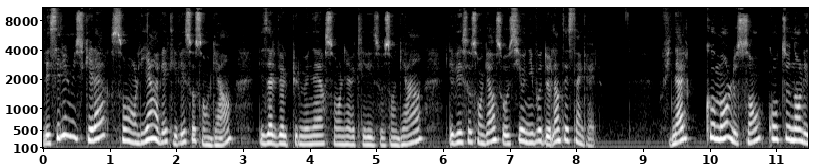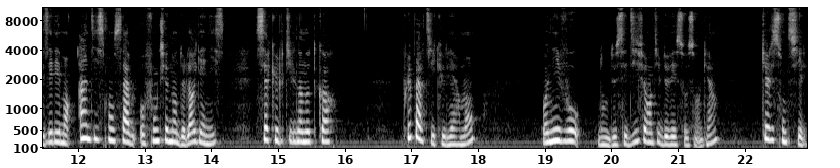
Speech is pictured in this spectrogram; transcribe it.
Les cellules musculaires sont en lien avec les vaisseaux sanguins, les alvéoles pulmonaires sont en lien avec les vaisseaux sanguins, les vaisseaux sanguins sont aussi au niveau de l'intestin grêle. Au final, comment le sang, contenant les éléments indispensables au fonctionnement de l'organisme, circule-t-il dans notre corps? Plus particulièrement, au niveau donc, de ces différents types de vaisseaux sanguins, quels sont-ils?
